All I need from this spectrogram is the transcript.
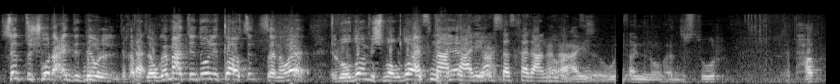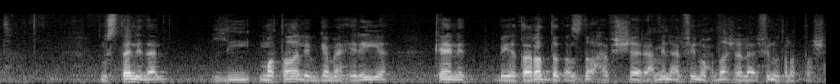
ست شهور اعد الدولة للانتخابات طيب. لو جمعت دول يطلعوا ست سنوات الموضوع مش موضوع أسمع تعليق يعني. أستاذ خالد عن أنا. عايز أقول إنه الدستور اتحط مستندا لمطالب جماهيرية كانت بيتردد اصدائها في الشارع من 2011 ل 2013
